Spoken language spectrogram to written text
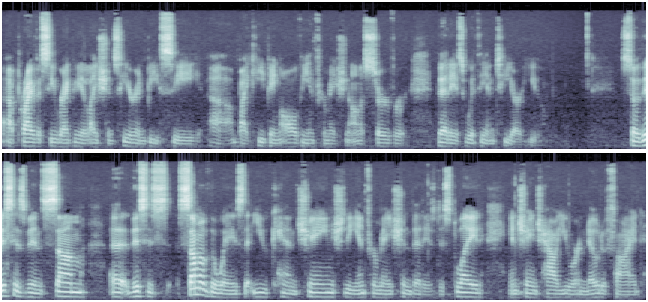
uh, privacy regulations here in BC uh, by keeping all the information on a server that is within TRU. So this has been some, uh, this is some of the ways that you can change the information that is displayed and change how you are notified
